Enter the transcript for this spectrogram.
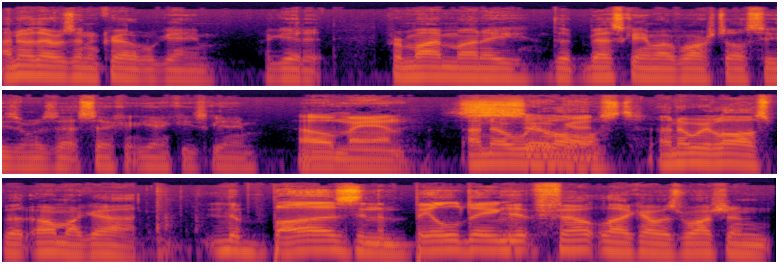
I know that was an incredible game. I get it. For my money, the best game I've watched all season was that second Yankees game. Oh man, I know we So good. lost. I know we lost, but oh my God, The buzz in the building. it felt like I was watching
